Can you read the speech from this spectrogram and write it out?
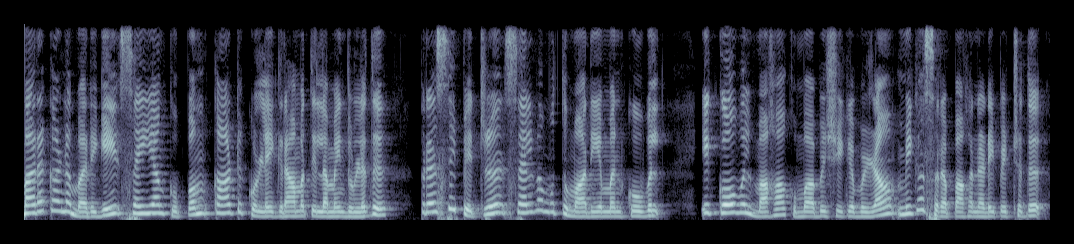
மரக்காணம் அருகே செய்யாங்குப்பம் காட்டுக்கொள்ளை கிராமத்தில் அமைந்துள்ளது. பிரசி பெற்று செல்வமுத்து மாரியம்மன் கோவில். இக்கோவில் மகா கும்பாபிஷேக விழா மிக சிறப்பாக நடைபெற்றது.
